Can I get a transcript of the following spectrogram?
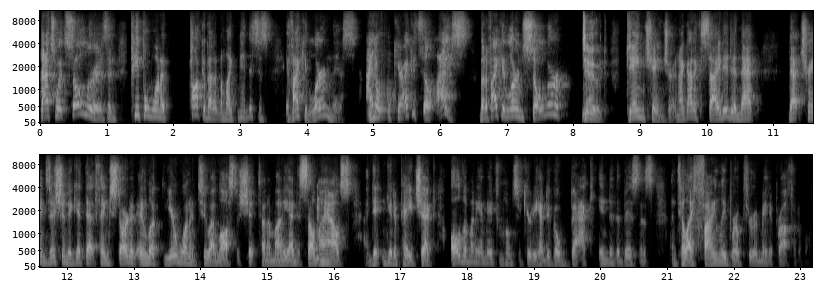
that's what solar is. And people want to talk about it. And I'm like, man, this is if I could learn this, I Mhm. don't care. I could sell ice, but if I can learn solar, Yeah. dude, game changer. And I got excited and that that transition to get that thing started. And look, year one and two, I lost a shit ton of money. I had to sell my Mhm. house. I didn't get a paycheck. All the money I made from home security had to go back into the business until I finally broke through and made it profitable.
